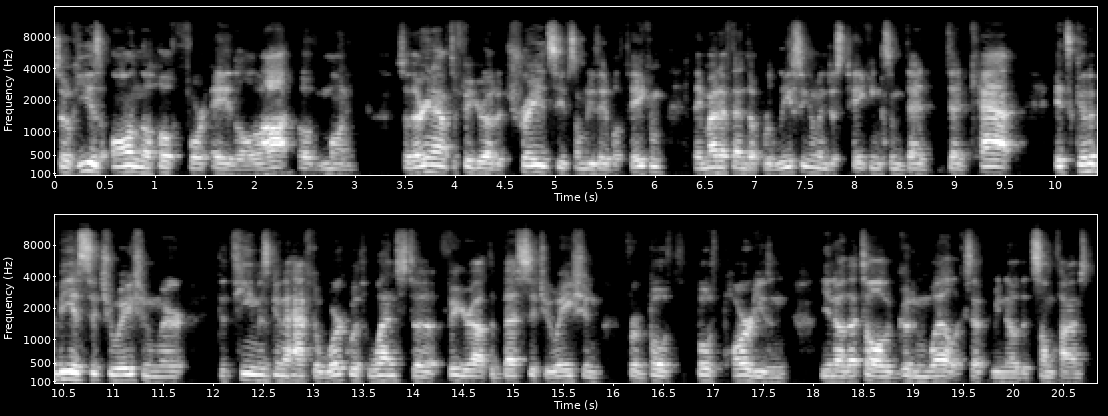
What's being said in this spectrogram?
So he is on the hook for a lot of money. So they're going to have to figure out a trade, see if somebody's able to take him. They might have to end up releasing him and just taking some dead dead cap. It's going to be a situation where the team is going to have to work with Wentz to figure out the best situation for both both parties and you know that's all good and well except we know that sometimes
